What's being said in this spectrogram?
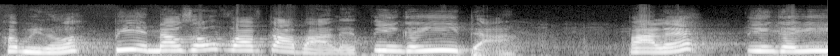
ဟုတ်ပြီနော်ပြီးရင်နောက်ဆုံး verb ကပါလဲသင်္ကဟိတာဗာလဲသင်္ကဟိ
